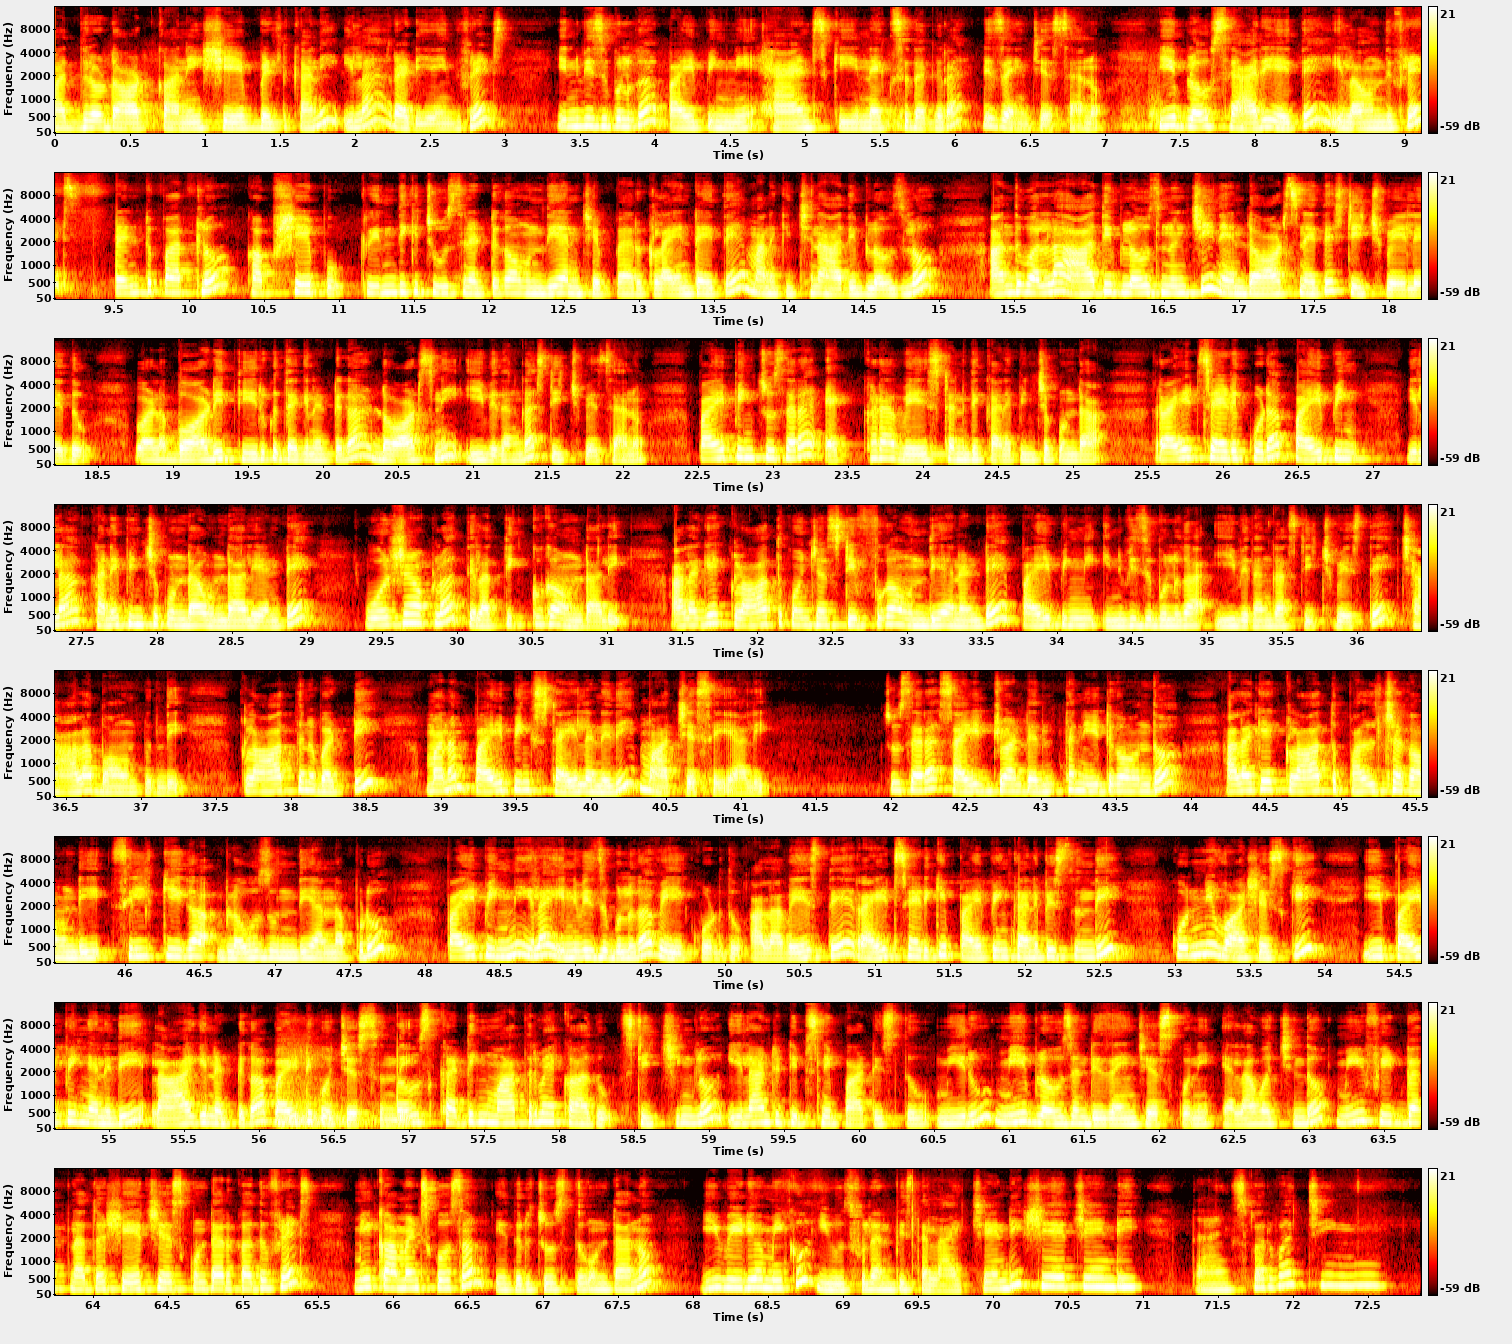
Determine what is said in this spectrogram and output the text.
మధ్యలో డాట్ కానీ షేప్ బెల్ట్ కానీ ఇలా రెడీ అయింది ఫ్రెండ్స్. ఇన్విజిబుల్గా పైపింగ్ని హ్యాండ్స్కి నెక్స్ దగ్గర డిజైన్ చేశాను. ఈ బ్లౌజ్ శారీ అయితే ఇలా ఉంది ఫ్రెండ్స్. ఫ్రంట్ పార్ట్లో కప్ షేప్ క్రిందికి చూసినట్టుగా ఉంది అని చెప్పారు క్లయింట్ అయితే మనకిచ్చిన ఆది బ్లౌజ్లో. అందువల్ల ఆది బ్లౌజ్ నుంచి నేను డాట్స్ని అయితే స్టిచ్ వేయలేదు. వాళ్ళ బాడీ తీరుకు తగినట్టుగా డాట్స్ని ఈ విధంగా స్టిచ్ వేశాను. పైపింగ్ చూసారా? ఎక్కడ వేస్ట్ అనేది కనిపించకుండా. రైట్ సైడ్ కూడా పైపింగ్ ఇలా కనిపించకుండా ఉండాలి అంటే ఒరిజినల్ క్లాత్ ఇలా థిక్గా ఉండాలి. అలాగే క్లాత్ కొంచెం స్టిఫ్గా ఉంది అని అంటే పైపింగ్ని ఇన్విజిబుల్గా ఈ విధంగా స్టిచ్ వేస్తే చాలా బాగుంటుంది. క్లాత్ని బట్టి మనం పైపింగ్ స్టైల్ అనేది మార్చేసేయాలి. చూసారా? సైడ్ జాయింట్ ఎంత నీట్గా ఉందో అలాగే క్లాత్ పల్చగా ఉండి సిల్కీగా బ్లౌజ్ ఉంది అన్నప్పుడు పైపింగ్ని ఇలా ఇన్విజిబుల్గా వేయకూడదు. అలా వేస్తే రైట్ సైడ్కి పైపింగ్ కనిపిస్తుంది. కొన్ని వాషెస్కి ఈ పైపింగ్ అనేది లాగినట్టుగా బయటకు వచ్చేస్తుంది బ్లౌజ్ కటింగ్ మాత్రమే కాదు స్టిచ్చింగ్లో ఇలాంటి టిప్స్ని పాటిస్తూ మీరు మీ బ్లౌజ్ని డిజైన్ చేసుకొని ఎలా వచ్చిందో మీ ఫీడ్బ్యాక్ నాతో షేర్ చేసుకుంటారు కదా ఫ్రెండ్స్? మీ కామెంట్స్ కోసం ఎదురు చూస్తూ ఉంటాను. ఈ వీడియో మీకు యూస్ఫుల్ అనిపిస్తే లైక్ చేయండి షేర్ చేయండి. Thanks for watching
